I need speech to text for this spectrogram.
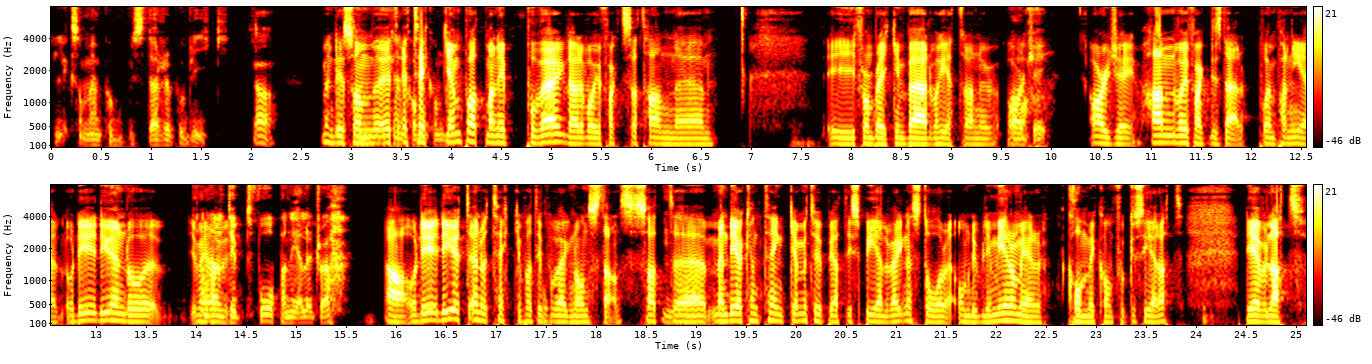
liksom en pub- större publik. Ja. men det som, Mm, ett, ett tecken på att man är på väg där var ju faktiskt att han eh, i, från Breaking Bad, vad heter han nu? Åh, RJ. RJ. Han var ju faktiskt där på en panel och det, det är ju ändå, jag Han menar, hade typ två paneler tror jag. Ja, och det, det är ju ett, ändå ett tecken på att det är på väg någonstans. Så att, Mm. eh, men det jag kan tänka mig typ är att i spelväg nästa år, om det blir mer och mer Comic Con fokuserat, det är väl att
